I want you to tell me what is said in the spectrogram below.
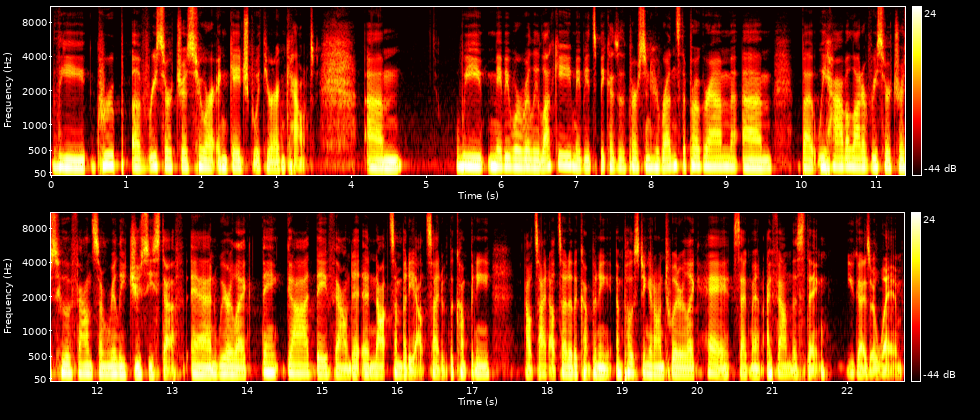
the group of researchers who are engaged with your account. Um, we maybe we're really lucky. Maybe it's because of the person who runs the program, um, but we have a lot of researchers who have found some really juicy stuff, and we are like, thank God they found it, and not somebody outside of the company, outside outside of the company, and posting it on Twitter like, hey, segment, I found this thing. You guys are lame.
